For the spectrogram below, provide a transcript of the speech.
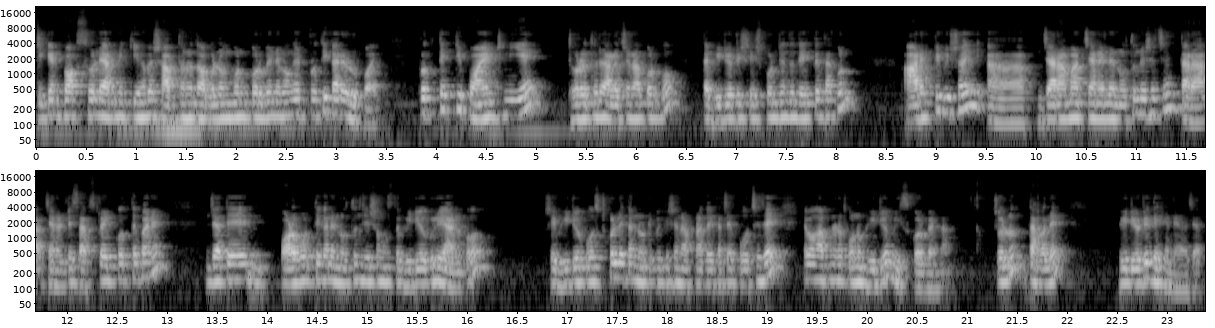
চিকেন পক্স হলে আপনি কীভাবে সাবধানতা অবলম্বন করবেন এবং এর প্রতিকারের উপায়? প্রত্যেকটি পয়েন্ট নিয়ে ধরে ধরে আলোচনা করব। তা ভিডিওটি শেষ পর্যন্ত দেখতে থাকুন। আর একটি বিষয় যারা আমার চ্যানেলে নতুন এসেছেন, তারা চ্যানেলটি সাবস্ক্রাইব করতে পারেন। যাতে পরবর্তীকালে নতুন যে সমস্ত ভিডিওগুলি আনব, সেই ভিডিও পোস্ট করলে তার নোটিফিকেশন আপনাদের কাছে পৌঁছে যায় এবং আপনারা কোনো ভিডিও মিস করবেন না। চলুন তাহলে ভিডিওটি দেখে নেওয়া যাক।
